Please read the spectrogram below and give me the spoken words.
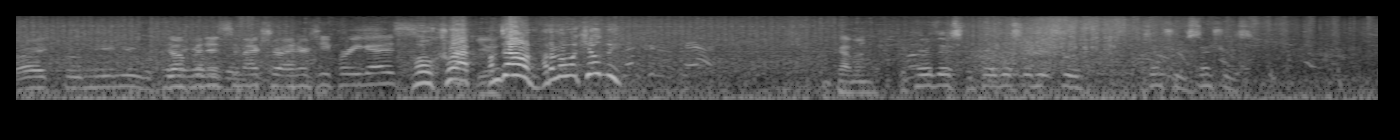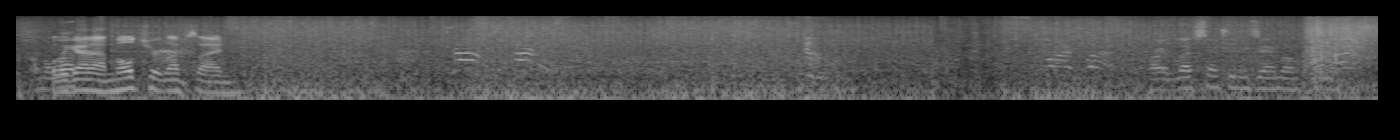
All right, crew, me and you. We're Dumping in some extra energy for you guys. Oh crap! I'm down. I don't know what killed me. Sentry repaired. I'm coming. Repair this. Repair this right here, crew. Sentries, sentries. Oh, we got a mulcher left side. All right, left sentry needs ammo.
